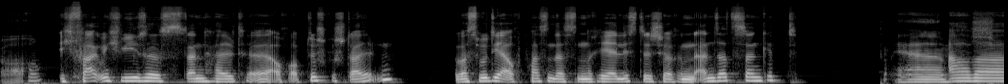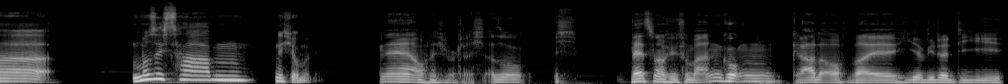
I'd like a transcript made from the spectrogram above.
Ja. Ich frage mich, wie sie es dann halt äh, auch optisch gestalten. Aber es würde ja auch passen, dass es einen realistischeren Ansatz dann gibt. Ja. Aber muss ich es haben? Nicht unbedingt. Nee, auch nicht wirklich. Also, ich werde es mir auf jeden Fall mal angucken. Gerade auch, weil hier wieder die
